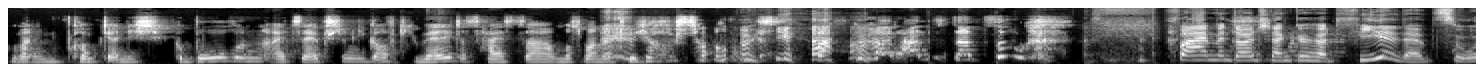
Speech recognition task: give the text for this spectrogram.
man kommt ja nicht geboren als Selbstständiger auf die Welt. Das heißt, da muss man natürlich auch schauen, ja. was gehört alles dazu. Vor allem in Deutschland gehört viel dazu.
